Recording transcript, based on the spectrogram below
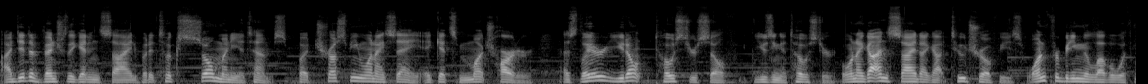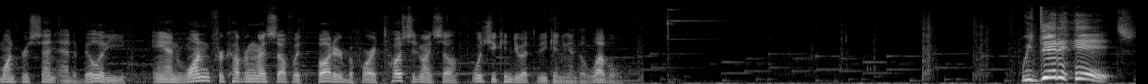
I did eventually get inside, but it took so many attempts. But trust me when I say, it gets much harder, as later you don't toast yourself using a toaster. But when I got inside, I got two trophies, one for beating the level with 1% edibility, and one for covering myself with butter before I toasted myself, which you can do at the beginning of the level. We did it!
